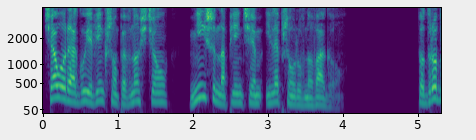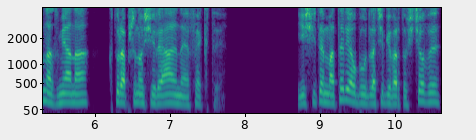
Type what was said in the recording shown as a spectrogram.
Ciało reaguje większą pewnością, mniejszym napięciem i lepszą równowagą. To drobna zmiana, która przynosi realne efekty. Jeśli ten materiał był dla Ciebie wartościowy,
